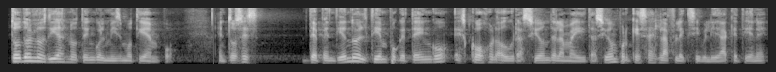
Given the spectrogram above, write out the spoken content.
Todos los días no tengo el mismo tiempo. Entonces dependiendo del tiempo que tengo, escojo la duración de la meditación porque esa es la flexibilidad que tiene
